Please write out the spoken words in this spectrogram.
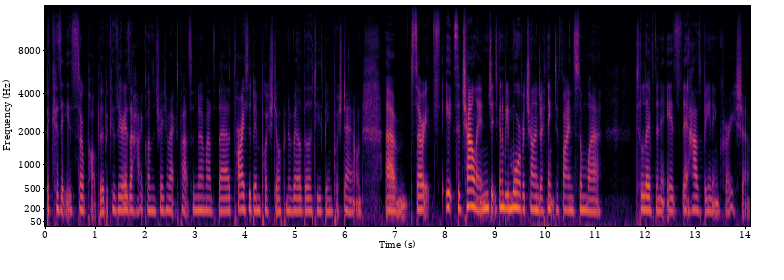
because it is so popular, because there is a high concentration of expats and nomads there. Price has been pushed up and availability is being pushed down. Um, so it's it's a challenge. It's going to be more of a challenge, I think, to find somewhere to live than it is it has been in Croatia.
